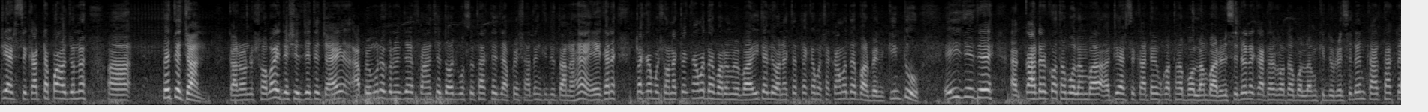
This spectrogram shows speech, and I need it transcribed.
টিআরসি কার্ডটা পাওয়ার জন্য পেতে চান। কারণ সবাই দেশে যেতে চায়। আপনি মনে করেন যে ফ্রান্সে দশ বছর থাকতে যে আপনি স্বাধীন কিন্তু তা না। হ্যাঁ এখানে টাকা পয়সা অনেকটা কামাতে পারবেন বা ইটালি অনেকটা টাকা পয়সা কামাতে পারবেন। কিন্তু এই যে যে কার্ডের কথা বললাম বা টিআরসি কার্ডের কথা বললাম বা রেসিডেন্টের কার্ডের কথা বললাম, কিন্তু রেসিডেন্ট কার্ড থাকলে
